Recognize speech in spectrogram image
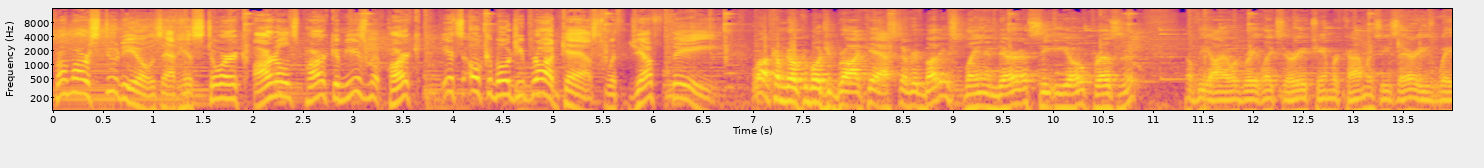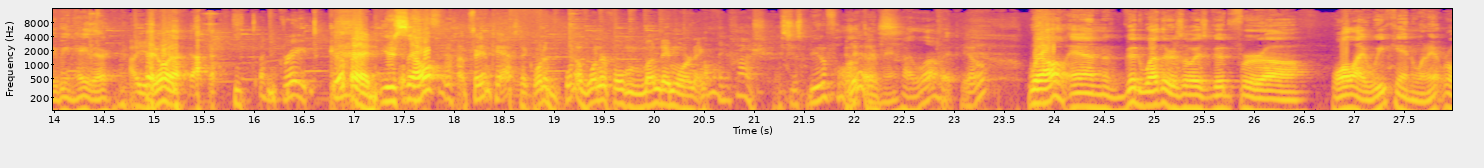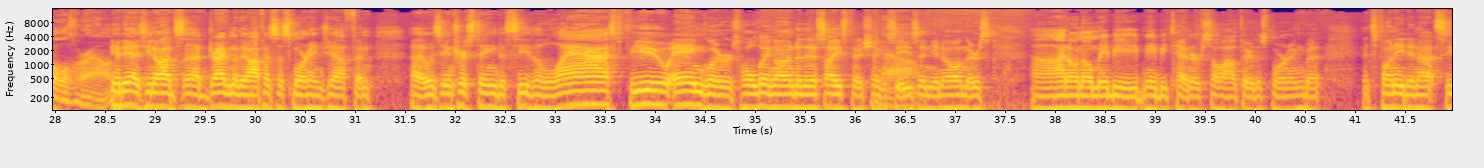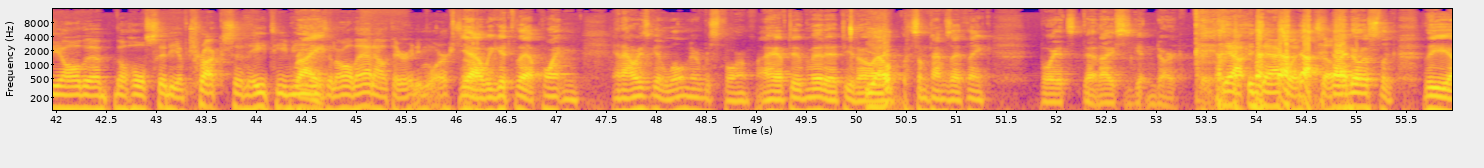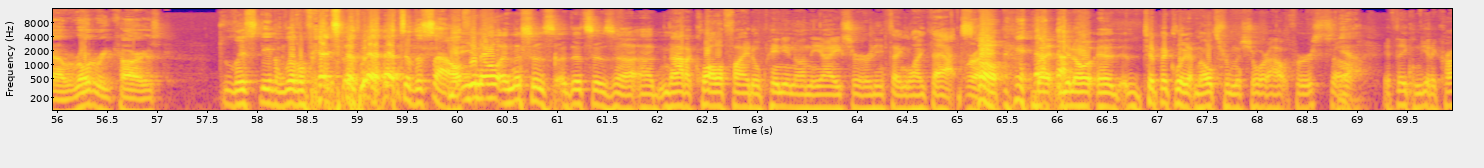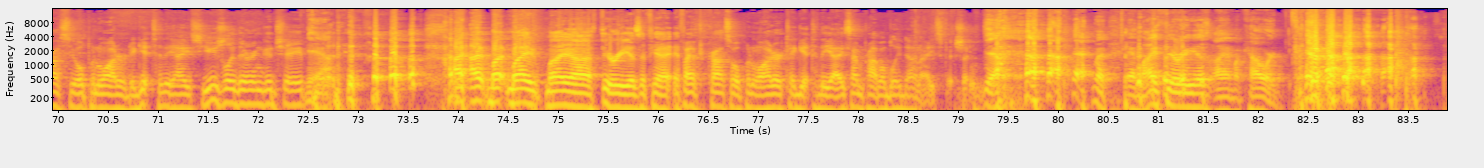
From our studios at historic Arnold's Park Amusement Park, it's Okoboji Broadcast with Jeff Thee. Welcome to Okoboji Broadcast, everybody. It's Blaine Andera, CEO, President of the Iowa Great Lakes Area Chamber of Commerce. He's there. He's waving. Hey there. How you doing? I'm great. Good. Yourself? Fantastic. What a what a wonderful Monday morning. Oh my gosh, it's just beautiful it out is. there, man. I love it. Yeah. Well, and good weather is always good for uh, walleye weekend when it rolls around. It is. You know, I was uh, driving to the office this morning, Jeff, and uh, it was interesting to see the last few anglers holding on to this ice fishing yeah. season. You know, and there's uh, I don't know, maybe maybe ten or so out there this morning, but it's funny to not see all the the whole city of trucks and ATVs right. and all that out there anymore. So. Yeah, we get to that point, and and I always get a little nervous for them. I have to admit it. You know, yep. I, sometimes I think. Boy, it's that ice is getting dark. Yeah, exactly. So. I noticed the the uh, rotary cars listing a little bit to the, to the south. You know, and this is this is uh, not a qualified opinion on the ice or anything like that. So, right. but you know, uh, typically it melts from the shore out first. So, yeah. if they can get across the open water to get to the ice, usually they're in good shape. Yeah. I, I, my my, my uh, theory is if you, if I have to cross open water to get to the ice, I'm probably done ice fishing. So. Yeah, and my theory is I am a coward.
